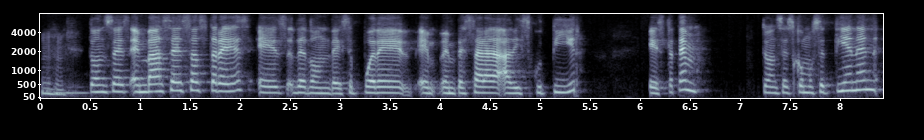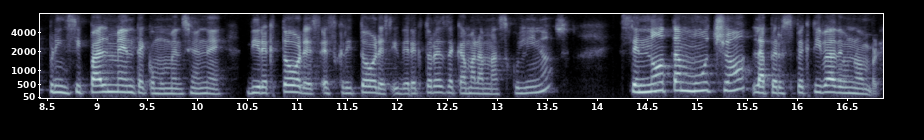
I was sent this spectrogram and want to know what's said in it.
Entonces, en base a esas tres es de donde se puede em, empezar a, discutir este tema. Entonces, como se tienen principalmente, como mencioné, directores, escritores y directores de cámara masculinos, se nota mucho la perspectiva de un hombre.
